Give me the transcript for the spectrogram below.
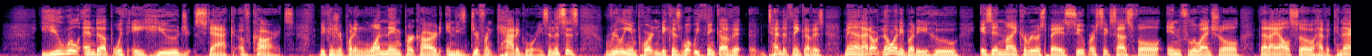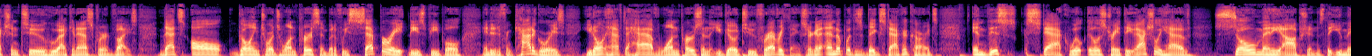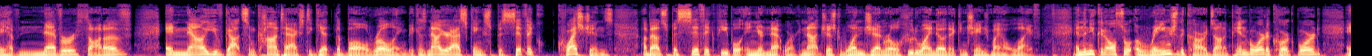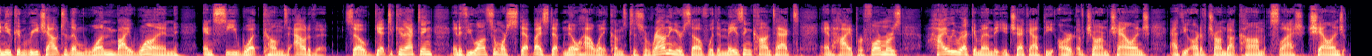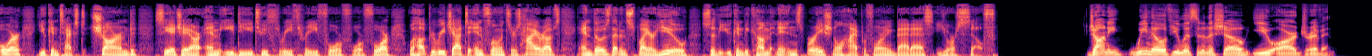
You will end up with a huge stack of cards because you're putting one name per card in these different categories. And this is really important because what we think of it, tend to think of is, man, I don't know anybody who is in my career space, super successful, influential, that I also have a connection to who I can ask for advice. That's all going towards one person. But if we separate these people into different categories, you don't have to have one person that you go to for everything. So you're going to end up with this big stack of cards. And this stack will illustrate that you actually have so many options that you may have never thought of. And now you've got some contacts to get the ball rolling because now you're asking specific questions about specific people in your network, not just one general, who do I know that can change my whole life? And then you can also arrange the cards on a pin board, a cork board, and you can reach out to them one by one and see what comes out of it. So get to connecting. And if you want some more step by step know how when it comes to surrounding yourself with amazing contacts and high performers, highly recommend that you check out the Art of Charm challenge at theartofcharm.com slash challenge, or you can text charmed, C-H-A-R-M-E-D to 33444. We'll help you reach out to influencers, higher ups, and those that inspire you so that you can become an inspirational, high performing badass yourself. Johnny, we know if you listen to the show, you are driven.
